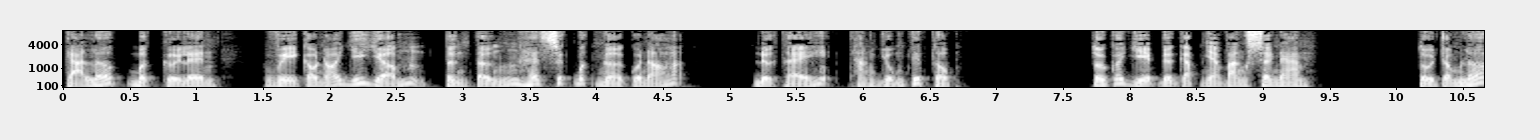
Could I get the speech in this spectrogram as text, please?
Cả lớp bật cười lên vì câu nói dí dỏm, từng tửng hết sức bất ngờ của nó. Được thể, thằng Dũng tiếp tục. Tôi có dịp được gặp nhà văn Sơn Nam. Tụi trong lớp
